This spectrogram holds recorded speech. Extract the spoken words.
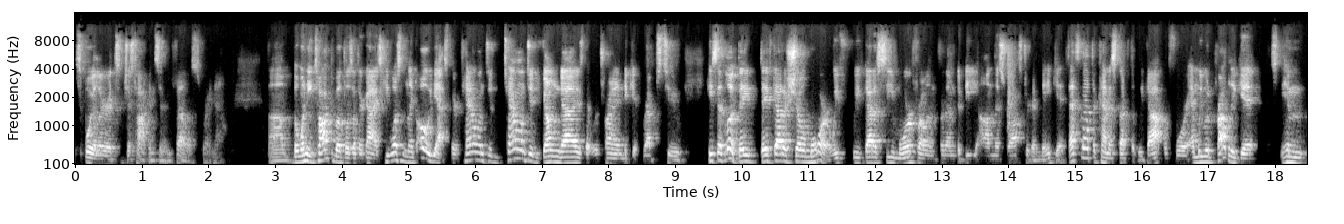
Spoiler, it's just Hockenson and Fells right now. Um, but when he talked about those other guys, he wasn't like, "Oh yes, they're talented, talented young guys that we're trying to get reps to." He said, "Look, they they've got to show more. We've we've got to see more from them for them to be on this roster to make it." That's not the kind of stuff that we got before, and we would probably get him,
